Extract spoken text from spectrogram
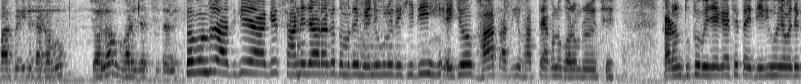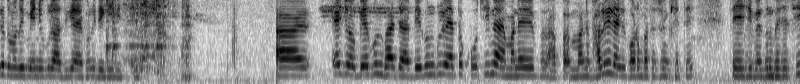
বাদ বাকিটা দেখাবো। চলো, ঘরে যাচ্ছি তাহলে। তো বন্ধুরা, আজকে আগে স্নানে যাওয়ার আগে তোমাদের মেনুগুলো দেখিয়ে দিই। এই যে ভাত, আজকে ভাতটা এখনও গরম রয়েছে। কারণ দুটো বেজে গেছে, তাই দেরি হয়ে যাবে দেখে তোমাদের মেনুগুলো আজকে এখনই দেখিয়ে দিচ্ছি। আর এই যে বেগুন ভাজা, বেগুনগুলো এত কচি না মানে মানে ভালোই লাগে গরম ভাতের সঙ্গে খেতে। তো এই যে বেগুন ভেজেছি।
